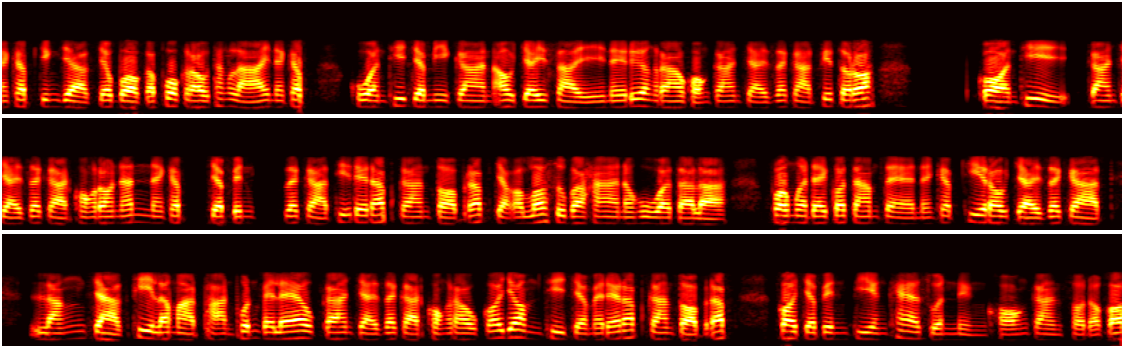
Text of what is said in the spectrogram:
นะครับ จึงอยากจะบอกกับพวกเราทั้งหลายนะครับ ควรที่จะมีการเอาใจใส่ในเรื่องราวของการจ่ายสกาดฟิตรอ ก่อนที่การจ่ายสกาดของเรานั้นนะครับ จะเป็นสกาดที่ได้รับการตอบรับจากอัลลอฮฺสุบฮานะฮูวาตาลาพอเมื่อใดก็ตามแต่นะครับ ที่เราจ่ายสกาดหลังจากที่ละหมาดผ่านพ้นไปแล้ว การจ่ายสกาดของเราก็ย่อมที่จะไม่ได้รับการตอบรับ ก็จะเป็นเพียงแค่ส่วนหนึ่งของการสอดก็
